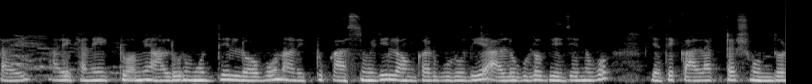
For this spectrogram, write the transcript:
তাই, আর এখানে একটু আমি আলুর মধ্যে লবণ আর একটু কাশ্মীরি লঙ্কার গুঁড়ো দিয়ে আলুগুলো ভেজে নেব, যাতে কালারটা সুন্দর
